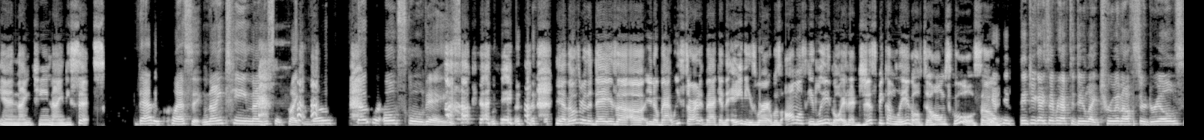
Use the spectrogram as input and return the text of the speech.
in 1996. That is classic. 1996. like those those were old school days. okay. yeah, those were the days. Uh, uh, you know, back we started back in the '80s where it was almost illegal. It had just become legal to homeschool. So, yeah, did, did you guys ever have to do like truant officer drills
